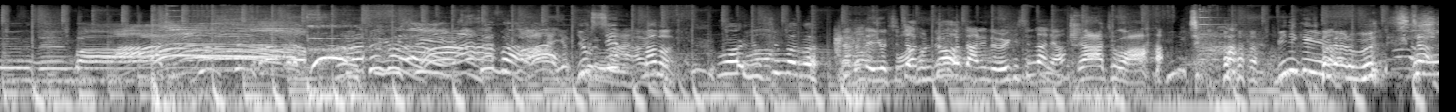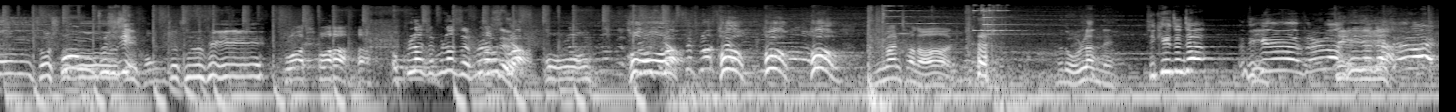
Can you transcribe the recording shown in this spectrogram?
승승과 승승과 60만 원 와 60만 원. 야 근데 이거 진짜 돈 주는 것도 아닌데 왜 이렇게 신나냐? 야 좋아. 미니 게임입니다 여러분. 자 홍조슈지. 좋아 좋아. 어 플러스 플러스 플러스. 홍 홍홍 2만 천 원. 그래도 올랐네. DK전자 니게는 설마. DK전자.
